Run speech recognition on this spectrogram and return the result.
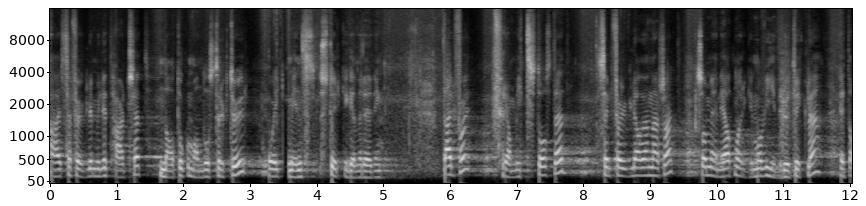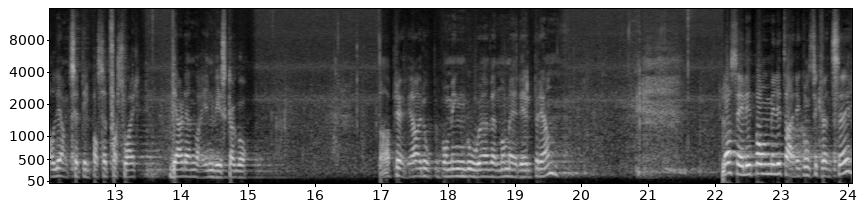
er selvfølgelig militært sett Nato-kommandostruktur og ikke minst styrkegenerering. Derfor, fra mitt ståsted, selvfølgelig hadde jeg nær sagt, så mener jeg at Norge må videreutvikle et alliansetilpasset forsvar. Det er den veien vi skal gå. Da prøver jeg å rope på min gode venn og medhjelper igjen. La oss se litt på militære konsekvenser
